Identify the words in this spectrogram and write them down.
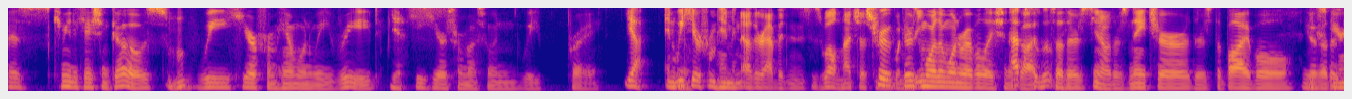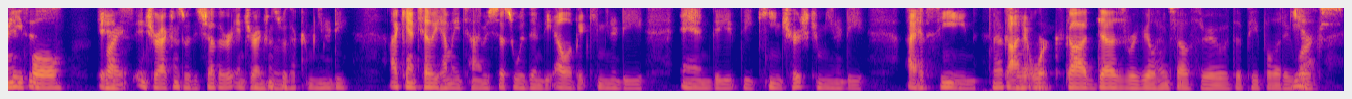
as communication goes, Mhm. we hear from him when we read. Yes, He hears from us when we pray. Yeah, and we Yeah. hear from Him in other evidence as well, not just True. There's more than one revelation of God. So there's you know there's nature, there's the Bible, you have other people. Right. Interactions with each other, interactions Mhm. with our community. I can't tell you how many times just within the Elevate community and the the Keene Church community, I have seen God at work. God does reveal Himself through the people that He Yeah. works.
